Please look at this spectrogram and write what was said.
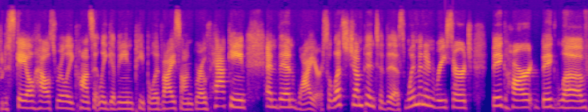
to ScaleHouse, really constantly giving people advice on growth hacking, and then WIRe. So let's jump into this. Women in research, big heart, big love.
